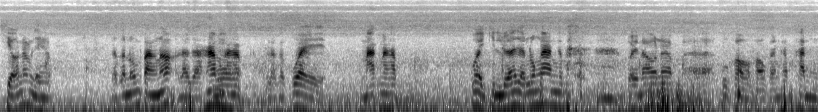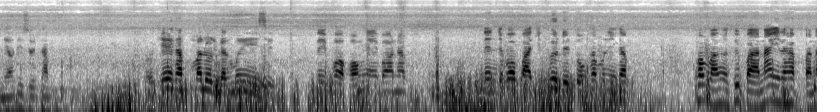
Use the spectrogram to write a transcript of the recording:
เขียวน้ำเลยครับ แล้วก็ขนมปังเนาะแล้วก็ห้ำนะครับ แล้วก็กล้วยมักนะครับ กล้วยกินเหลือจากโรงงานครับ กล้วยเน่านะครับอ่าคู่เข้าเขากันครับคันให้เหนียวที่สุดครับโอ เคครับมาลุ้นกันมือนี้สิได้พ่อของไงบอลครับเน้นเฉพาะปลากินพืชโดยตรงครับมื้อนี้ครับความหวังก็คือปลาในนะครับปลาใน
